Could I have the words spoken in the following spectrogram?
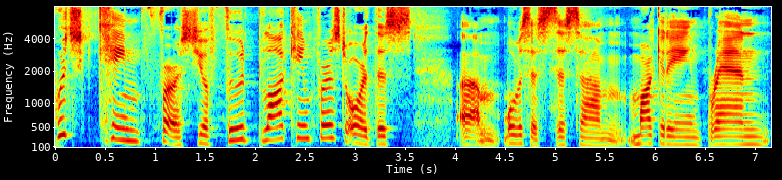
which came first? Your food blog came first, or this? Um, what was this? This um, marketing, brand,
